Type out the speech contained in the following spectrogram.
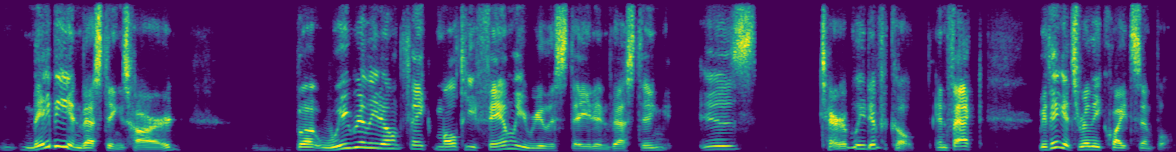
maybe investing's hard, but we really don't think multifamily real estate investing is terribly difficult. In fact, we think it's really quite simple.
